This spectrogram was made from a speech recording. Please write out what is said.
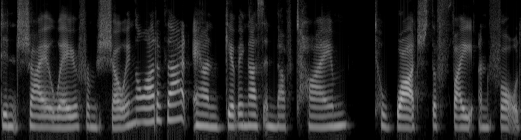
didn't shy away from showing a lot of that and giving us enough time to watch the fight unfold.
